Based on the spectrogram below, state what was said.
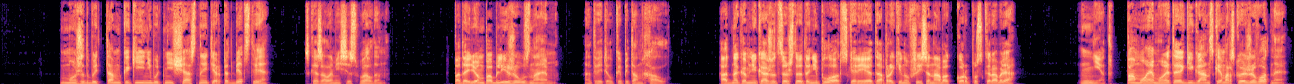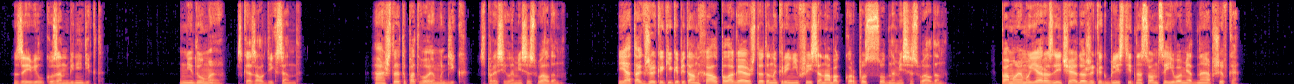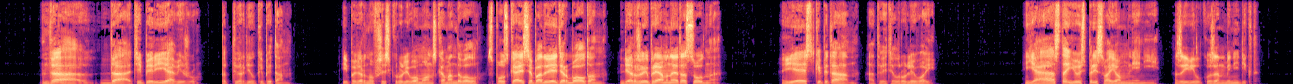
«Может быть, там какие-нибудь несчастные терпят бедствия?» — сказала миссис Уэлден. «Подойдем поближе, узнаем», — ответил капитан Халл. «Однако мне кажется, что это не плод, скорее это опрокинувшийся на бок корпус корабля». «Нет, по-моему, это гигантское морское животное», — заявил кузен Бенедикт. «Не думаю», — сказал Дик Сэнд. «А что это по-твоему, Дик?» — спросила миссис Уэлдон. «Я так же, как и капитан Халл, полагаю, что это накренившийся на бок корпус судна, миссис Уэлдон. По-моему, я различаю даже, как блестит на солнце его медная обшивка». «Да, да, теперь и я вижу», — подтвердил капитан. И, повернувшись к рулевому, он скомандовал «Спускайся под ветер, Болтон! Держи прямо на это судно!» «Есть, капитан», — ответил рулевой. «Я остаюсь при своем мнении», — заявил кузен Бенедикт.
